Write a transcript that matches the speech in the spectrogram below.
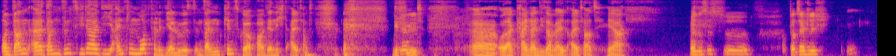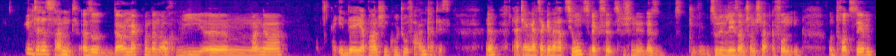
Und dann, äh, dann sind es wieder die einzelnen Mordfälle, die er löst in seinem Kindskörper, der nicht altert. gefühlt. Äh, oder keiner in dieser Welt altert, ja. Ja, das ist äh, tatsächlich interessant. Also da merkt man dann auch, wie ähm, Manga in der japanischen Kultur verankert ist. Ja? Da hat ja ein ganzer Generationswechsel zwischen den, also zu den Lesern schon stattgefunden. Und trotzdem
